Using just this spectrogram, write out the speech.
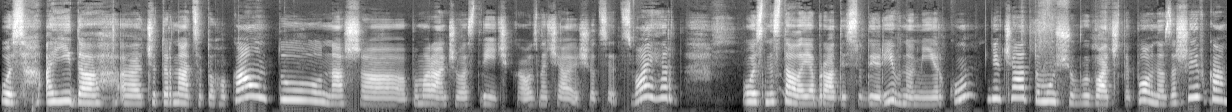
Ось Аїда 14-го каунту. Наша помаранчева стрічка означає, що це цвайгерт. Ось не стала я брати сюди рівномірку, дівчат, тому що, ви бачите, повна зашивка.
